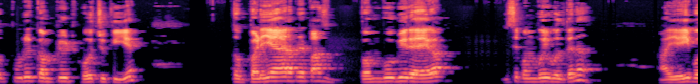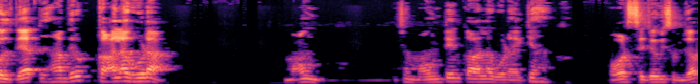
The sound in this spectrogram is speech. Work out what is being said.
तो पूरे कंप्लीट हो चुकी है। तो बढ़िया यार, अपने पास बम्बू भी रहेगा। इसे बम्बू ही बोलते ना? हाँ यही बोलते हैं। तो हाँ देखो, काला घोड़ा। माउंट अच्छा माउंटेन काला घोड़ा है क्या? और से जो भी समझो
